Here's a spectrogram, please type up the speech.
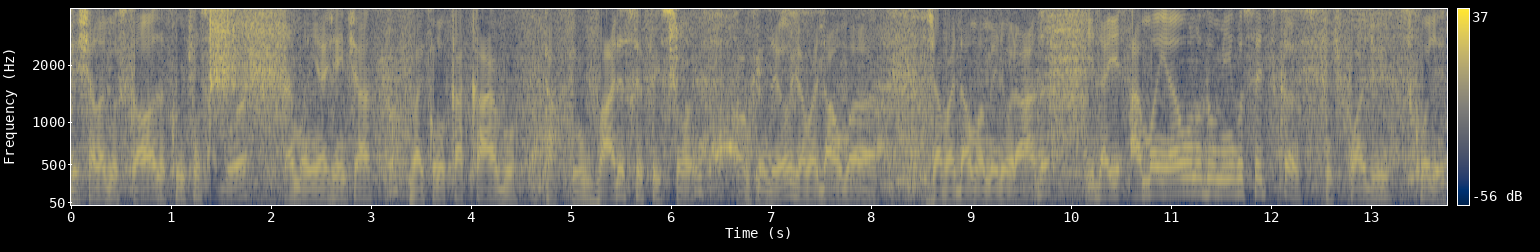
Deixa ela gostosa, curte um sabor. Amanhã a gente já vai colocar carbo Tá. em várias refeições, entendeu? Já vai dar uma já vai dar uma melhorada. E daí amanhã ou no domingo você descansa. A gente pode escolher.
